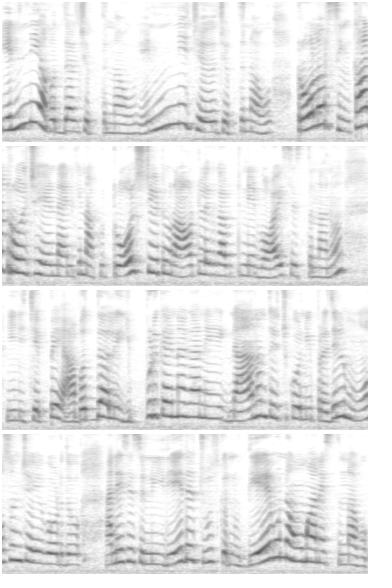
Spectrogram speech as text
ఎన్ని అబద్ధాలు చెప్తున్నావు? ఎన్ని చెప్తున్నావు? ట్రోలర్స్ ఇంకా ట్రోల్ చేయండి ఆయనకి. నాకు ట్రోల్స్ చేయటం రావట్లేదు కాబట్టి నేను వాయిస్ ఇస్తున్నాను. ఈయన చెప్పే అబద్ధాలు ఇప్పటికైనా కానీ జ్ఞానం తెచ్చుకొని ప్రజలు మోసం చేయకూడదు అనేసి నువ్వు ఇదేదో చూసుకొని నువ్వు దేవుణ్ణి అవమానిస్తున్నావు.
